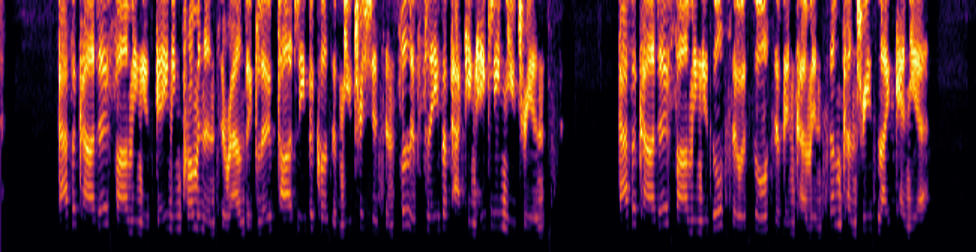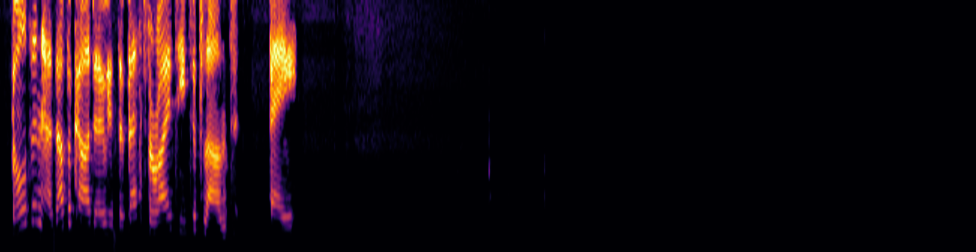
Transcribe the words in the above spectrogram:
Avocado farming is gaining prominence around the globe partly because of nutritious and full of flavor packing higgly nutrients. Avocado farming is also a source of income in some countries like Kenya. Golden Hass avocado is the best variety to plant. A.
